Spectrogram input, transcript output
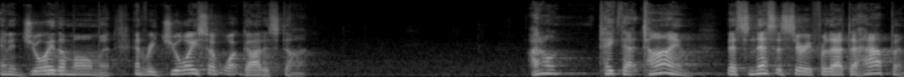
and enjoy the moment and rejoice of what God has done. I don't take that time that's necessary for that to happen.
